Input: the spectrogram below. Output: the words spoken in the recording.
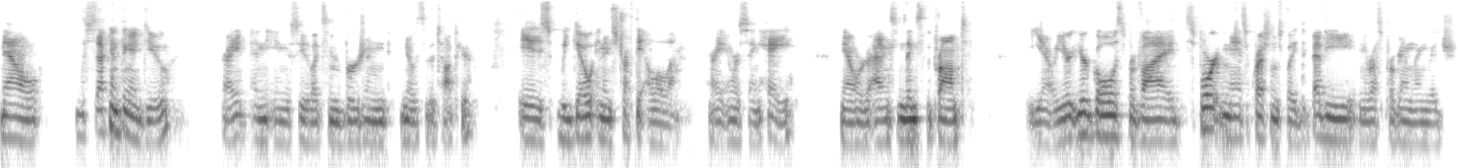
Now, the second thing I do, right, and, and you'll see like some version notes at the top here, is we go and instruct the LLM, right? And we're saying, hey, you know, we're adding some things to the prompt you know, your, your goal is to provide support and answer questions related to Bevy and the Rust programming language.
